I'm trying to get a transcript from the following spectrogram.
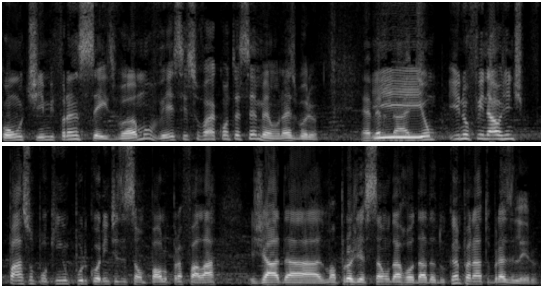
com o time francês. Vamos ver se isso vai acontecer mesmo, né, Esboril? É verdade. E, um, e, no final a gente passa um pouquinho por Corinthians e São Paulo para falar já da uma projeção da rodada do Campeonato Brasileiro.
